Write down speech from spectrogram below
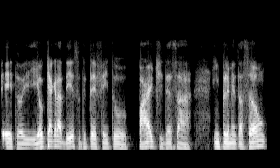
Perfeito, e eu que agradeço de ter feito parte dessa implementação,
